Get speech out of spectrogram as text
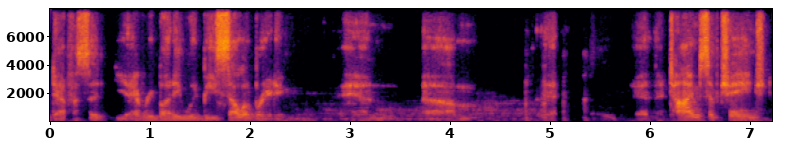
deficit, everybody would be celebrating. And um, the times have changed.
